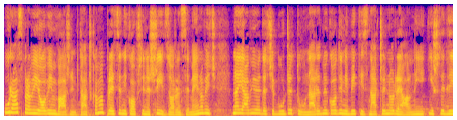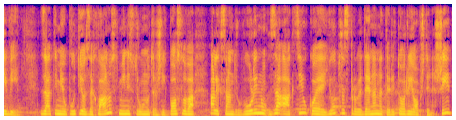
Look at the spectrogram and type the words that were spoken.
U raspravi o ovim važnim tačkama predsednik opštine Šid Zoran Semenović najavio je da će budžet u narednoj godini biti značajno realniji i štedljiviji. Zatim je uputio zahvalnost ministru unutrašnjih poslova Aleksandru Vulinu za akciju koja je jutro sprovedena na teritoriji opštine Šid,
